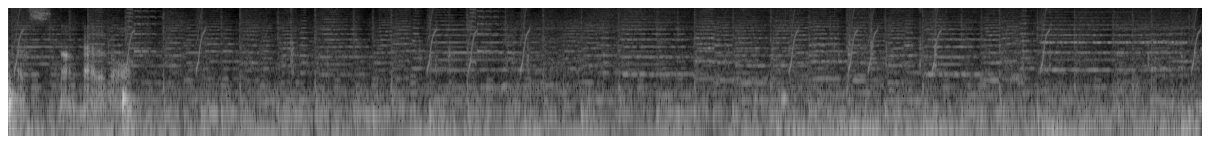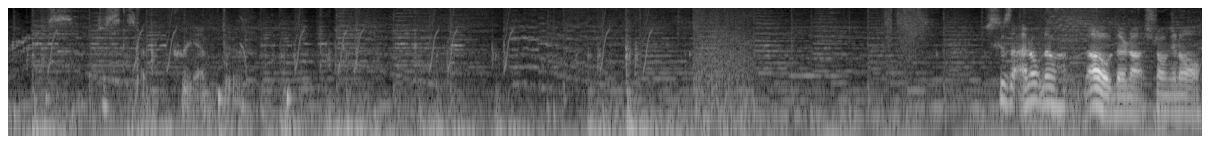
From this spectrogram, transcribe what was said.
That's not bad at all. Because I don't know. Oh, they're not strong at all.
